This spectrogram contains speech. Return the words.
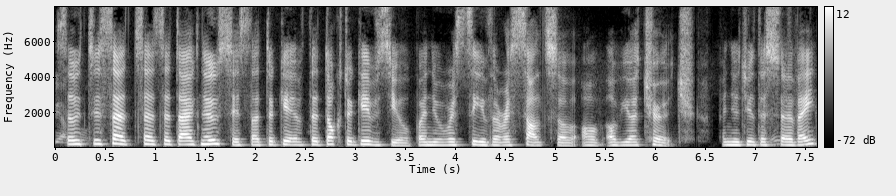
So it is a, it's a diagnosis that the, give, the doctor gives you when you receive the results of, of, of your church, when you do the survey.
